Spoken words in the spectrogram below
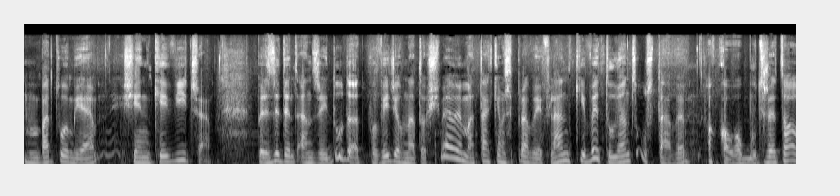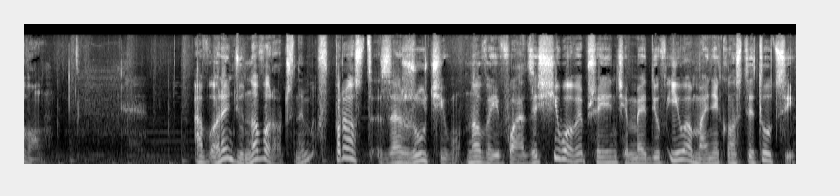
Bartłomieja Sienkiewicza. Prezydent Andrzej Duda odpowiedział na to śmiałym atakiem z prawej flanki, wetując ustawę okołobudżetową a w orędziu noworocznym wprost zarzucił nowej władzy siłowe przejęcie mediów i łamanie konstytucji.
